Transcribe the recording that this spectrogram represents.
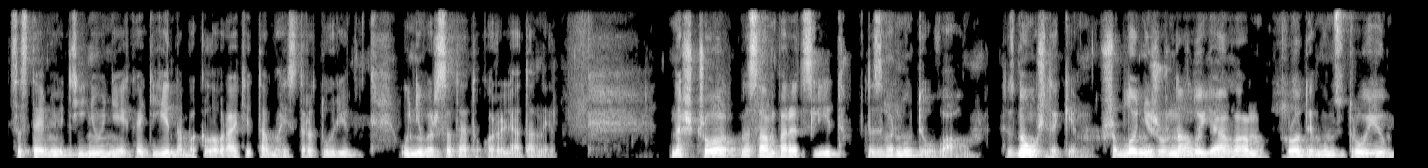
системі оцінювання, яка діє на бакалавраті та магістратурі університету Короля Данила. На що насамперед слід звернути увагу? Знову ж таки, в шаблоні журналу я вам продемонструю,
